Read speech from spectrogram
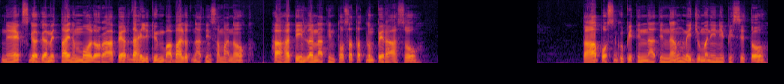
Next, gagamit tayo ng molo wrapper dahil ito yung babalot natin sa manok. Hahatiin lang natin to sa tatlong piraso. Tapos, gupitin natin ng medyo maninipis ito.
